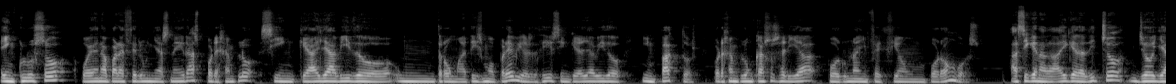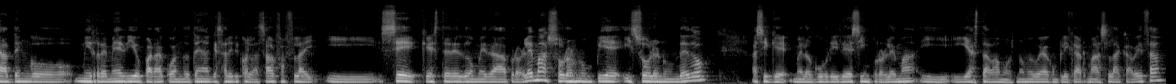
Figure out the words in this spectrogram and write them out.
e incluso pueden aparecer uñas negras, por ejemplo, sin que haya habido un traumatismo previo, es decir, sin que haya habido impactos. Por ejemplo, un caso sería por una infección por hongos Así que nada, ahí queda dicho. Yo ya tengo mi remedio para cuando tenga que salir con las Alphafly y sé que este dedo me da problemas, solo en un pie y solo en un dedo. Así que me lo cubriré sin problema y, ya está, vamos, no me voy a complicar más la cabeza.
